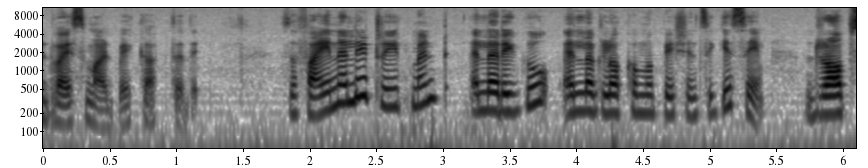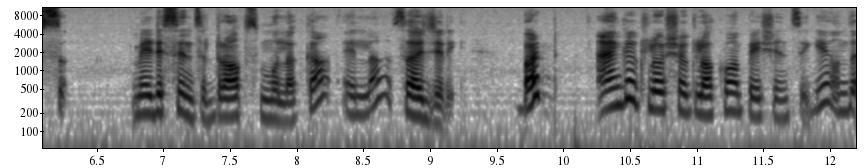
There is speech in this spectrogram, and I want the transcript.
ಅಡ್ವೈಸ್ ಮಾಡಬೇಕಾಗ್ತದೆ. ಸೊ ಫೈನಲಿ ಟ್ರೀಟ್ಮೆಂಟ್ ಎಲ್ಲರಿಗೂ ಎಲ್ಲ ಗ್ಲಾಕೋಮಾ ಪೇಷಂಟ್ಸಿಗೆ ಸೇಮ್ ಡ್ರಾಪ್ಸ್ ಮೆಡಿಸಿನ್ಸ್ ಡ್ರಾಪ್ಸ್ ಮೂಲಕ ಎಲ್ಲ surgery but angle closure glaucoma ಪೇಷಂಟ್ಸಿಗೆ ಒಂದು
